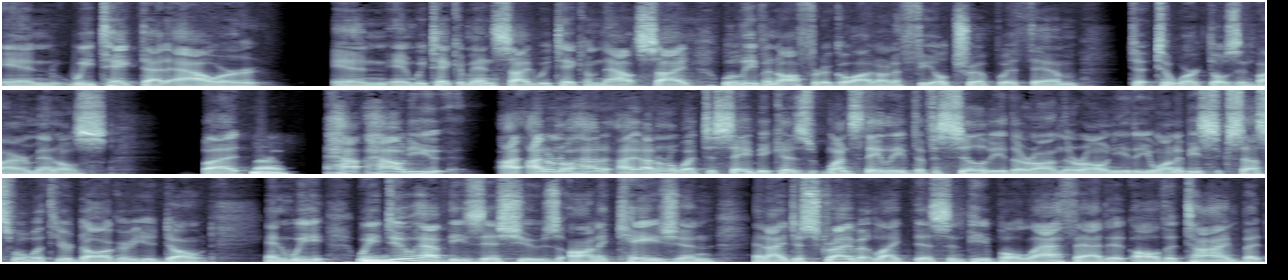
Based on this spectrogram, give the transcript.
and we take that hour and and we take them inside we take them outside we'll even offer to go out on a field trip with them to, to work those environmentals but Nice. how how do you I, I don't know how to, I, I don't know what to say because once they leave the facility they're on their own. Either you want to be successful with your dog or you don't. And we we hmm. do have these issues on occasion and i describe it like this and people laugh at it all the time but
